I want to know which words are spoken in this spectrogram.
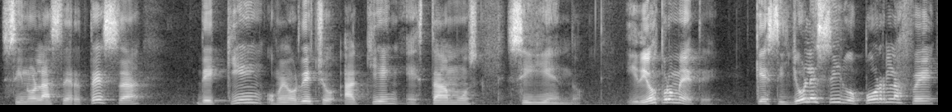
sino la certeza de quién, o mejor dicho, a quién estamos siguiendo. Y Dios promete que si yo le sigo por la fe,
